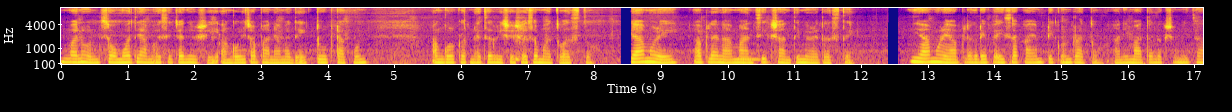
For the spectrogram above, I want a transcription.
म्हणून सोमवती अमावस्येच्या दिवशी आंघोळीच्या पाण्यामध्ये तूप टाकून आंघोळ करण्याचं विशेष असं महत्त्व असतं. त्यामुळे आपल्याला मानसिक शांती मिळत असते. यामुळे आपल्याकडे पैसा कायम टिकून राहतो आणि माता लक्ष्मीचा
